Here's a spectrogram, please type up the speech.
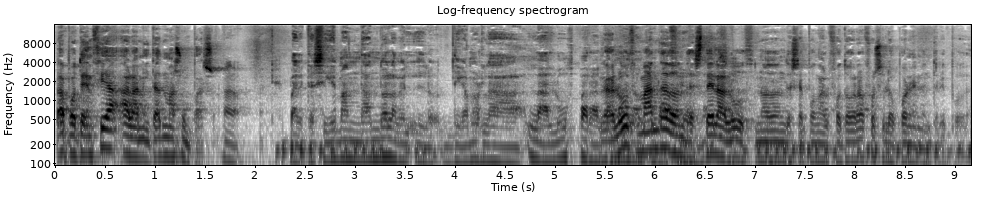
la potencia a la mitad más un paso. Claro. Vale, te sigue mandando, la, digamos, la, la luz para... La luz manda donde esté la luz no donde se ponga el fotógrafo si lo pone en un trípode.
